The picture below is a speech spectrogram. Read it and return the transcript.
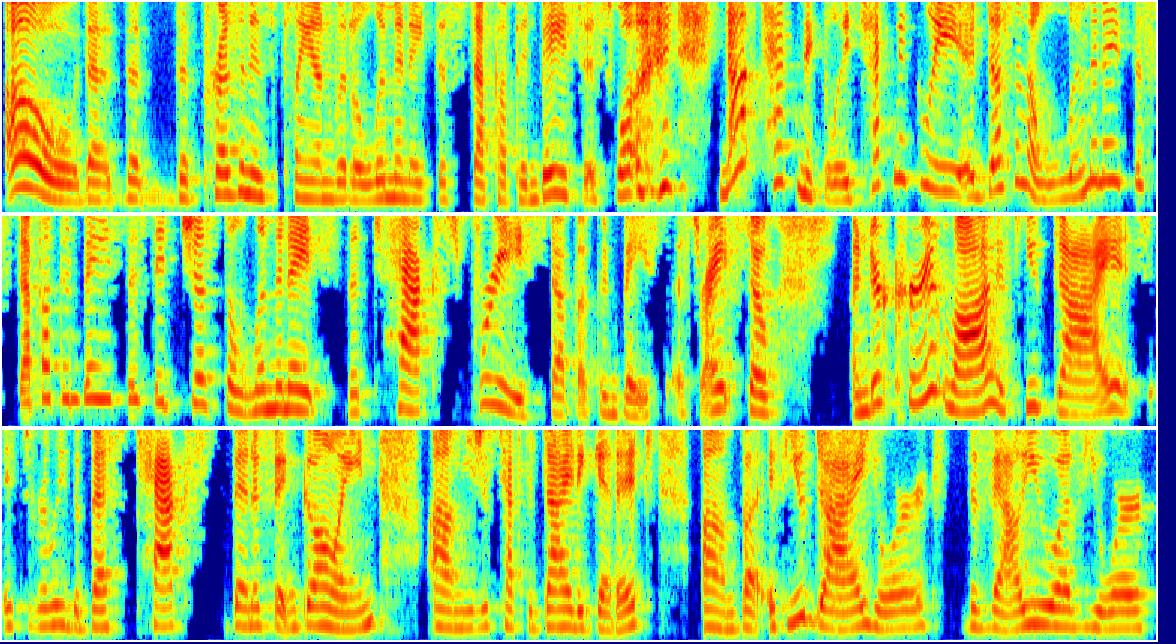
oh, the the the president's plan would eliminate the step up in basis. Well, not technically. Technically, it doesn't eliminate the step up in basis. It just eliminates the tax free step up in basis, right? So under current law if you die it's it's really the best tax benefit going um, you just have to die to get it um, but if you die your the value of your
